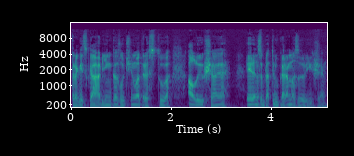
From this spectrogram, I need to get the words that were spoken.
tragická hrdinka zločinu a trestu a Aljuša je jeden z bratrů Karamazových. Že?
